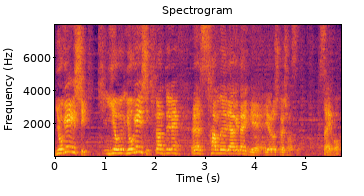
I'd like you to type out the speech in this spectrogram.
予言士、予予言士機関というね、えー、サムネであげたいんで、よろしくお願いします。さあ行こ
